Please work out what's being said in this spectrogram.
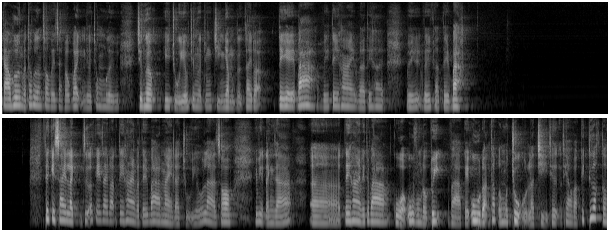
cao hơn và thấp hơn so với giải phẫu bệnh thì trong 10 trường hợp thì chủ yếu trường hợp chúng chỉ nhầm giai đoạn T3 với T2 và T2 với với cả T3 Thế cái sai lệch giữa cái giai đoạn T2 và T3 này là chủ yếu là do cái việc đánh giá Ờ, uh, T2 với T3 của u vùng đầu tụy và cái u đoạn thấp ống một trụ là chỉ theo vào kích thước thôi.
